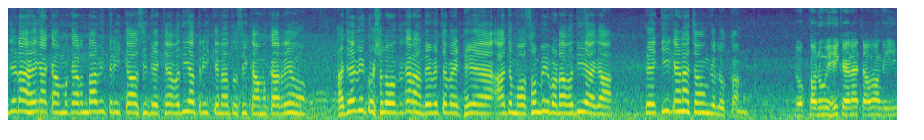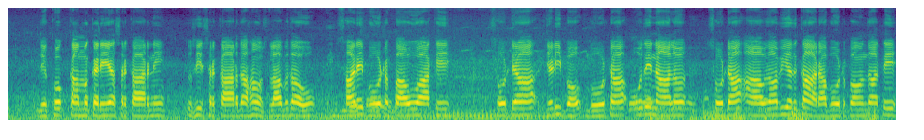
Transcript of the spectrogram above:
ਜਿਹੜਾ ਹੈਗਾ ਕੰਮ ਕਰਨ ਦਾ ਵੀ ਤਰੀਕਾ ਅਸੀਂ ਦੇਖਿਆ ਵਧੀਆ ਤਰੀਕੇ ਨਾਲ ਤੁਸੀਂ ਕੰਮ ਕਰ ਰਹੇ ਹੋ। ਅਜੇ ਵੀ ਕੁਝ ਲੋਕ ਘਰਾਂ ਦੇ ਵਿੱਚ ਬੈਠੇ ਆ। ਅੱਜ ਮੌਸਮ ਵੀ ਬੜਾ ਵਧੀਆ ਹੈਗਾ। ਤੇ ਕੀ ਕਹਿਣਾ ਚਾਹੋਗੇ ਲੋਕਾਂ ਨੂੰ? ਲੋਕਾਂ ਨੂੰ ਇਹੀ ਕਹਿਣਾ ਚਾਹਾਂਗੇ ਜੀ, ਦੇਖੋ ਕੰਮ ਕਰੇ ਆ ਸਰਕਾਰ ਨੇ, ਤੁਸੀਂ ਸਰਕਾਰ ਦਾ ਹੌਸਲਾ ਵਧਾਓ, ਸਾਰੇ ਵੋਟ ਪਾਓ ਆ ਕੇ, ਤੁਹਾਡਾ ਜਿਹੜੀ ਵੋ- ਵੋਟ ਆ, ਉਹਦੇ ਨਾਲ ਤੁਹਾਡਾ ਆਪਦਾ ਵੀ ਅਧਿਕਾਰ ਆ ਵੋਟ ਪਾਉਣ ਦਾ ਤੇ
